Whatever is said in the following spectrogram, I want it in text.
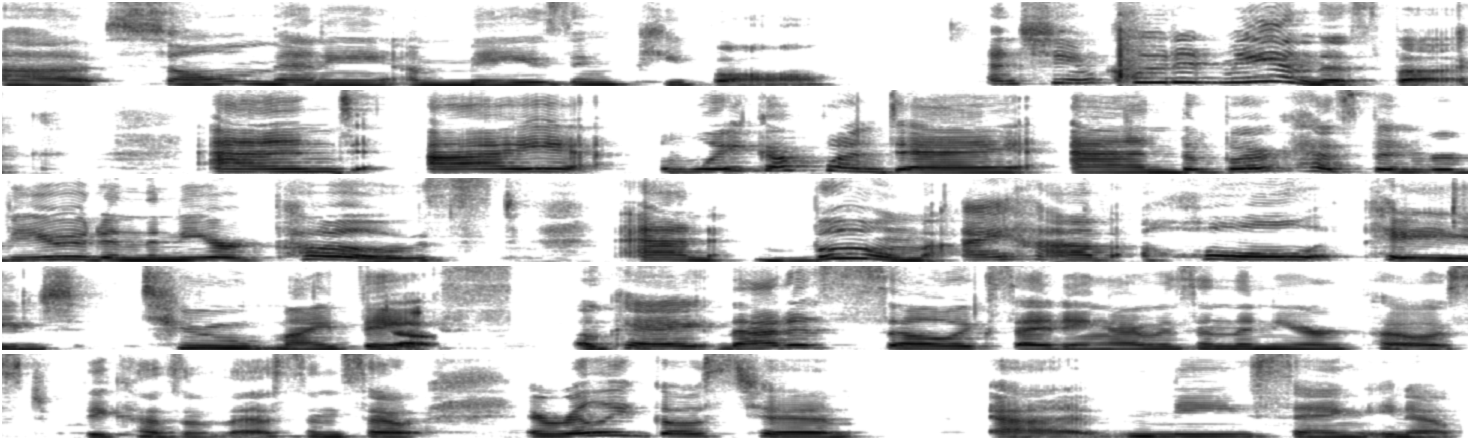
uh, so many amazing people. And she included me in this book. And I wake up one day and the book has been reviewed in the New York Post, and boom, I have a whole page to my face. Yep. Okay, that is so exciting. I was in the New York Post because of this. And so it really goes to uh, me saying, you know,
